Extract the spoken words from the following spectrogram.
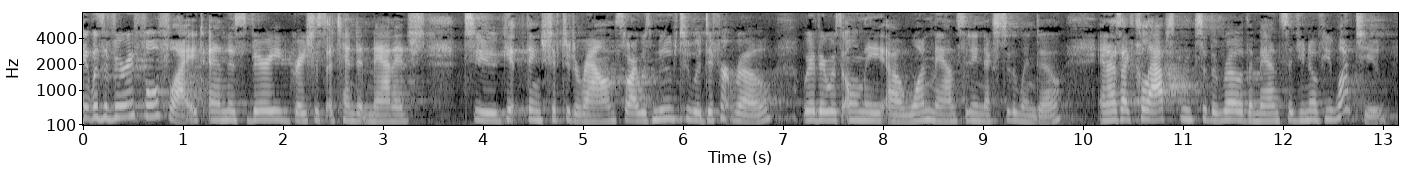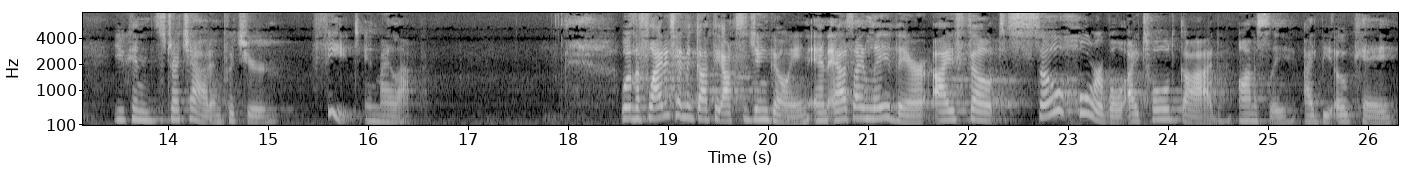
It was a very full flight, and this very gracious attendant managed to get things shifted around. So I was moved to a different row where there was only uh, one man sitting next to the window. And as I collapsed into the row, the man said, You know, if you want to, you can stretch out and put your feet in my lap. Well, the flight attendant got the oxygen going, and as I lay there, I felt so horrible. I told God, honestly, I'd be okay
